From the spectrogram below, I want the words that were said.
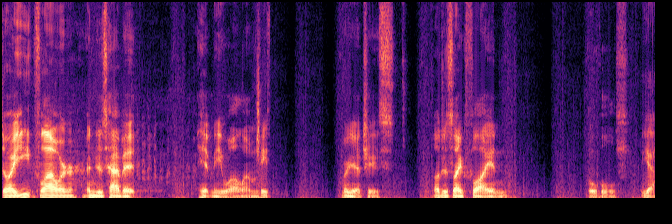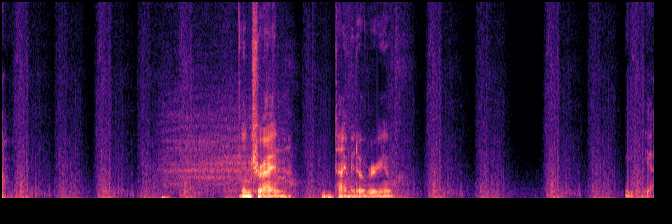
So I eat flower and just have it hit me while I'm Chase. or yeah, chase. I'll just like fly in ovals Yeah. and try and time it over you. Yeah.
